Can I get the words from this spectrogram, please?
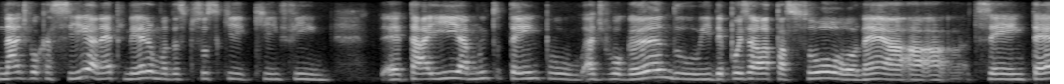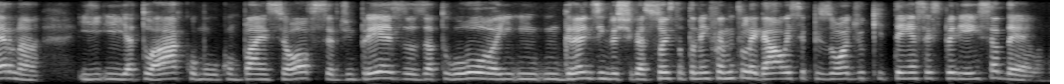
na advocacia, né? Primeiro, uma das pessoas que, que enfim, está é, tá aí há muito tempo advogando e depois ela passou né, a, a ser interna e, e, atuar como compliance officer de empresas, atuou em, em, grandes investigações, então também foi muito legal esse episódio que tem essa experiência dela.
